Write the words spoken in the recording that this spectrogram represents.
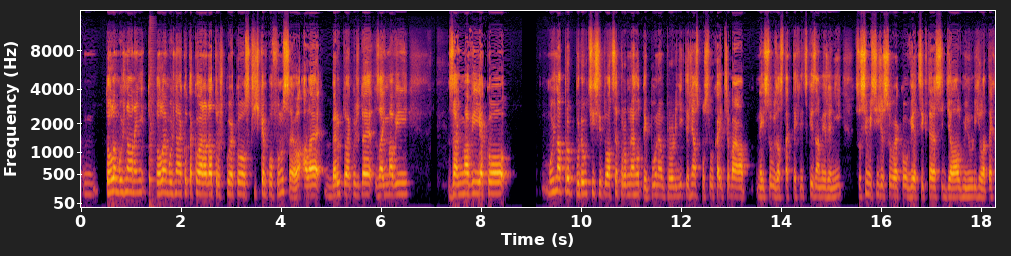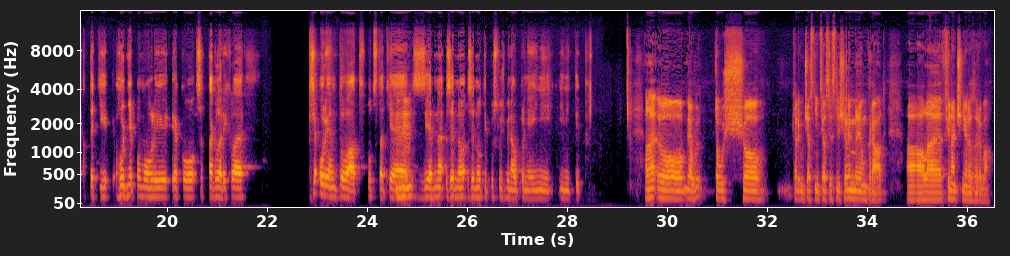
tohle možná není, tohle je možná jako taková rada trošku jako s křížkem po funuse, jo? ale beru to jako, že to je zajímavý zajímavý jako možná pro budoucí situace podobného typu nebo pro lidi, kteří nás poslouchají, třeba nejsou zas tak technicky zaměření. Co si myslíš, že jsou jako věci, které si dělal v minulých letech a teď ti hodně pomohly jako se takhle rychle přeorientovat v podstatě mm-hmm. z, jedne, z, jedno, z jednoho typu služby na úplně jiný, jiný typ? Ale o, já, to už o, tady účastníci asi slyšeli milionkrát, ale finanční rezerva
